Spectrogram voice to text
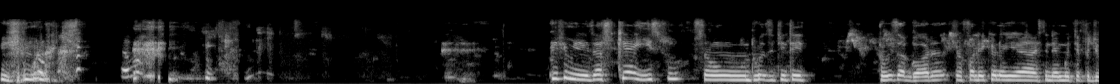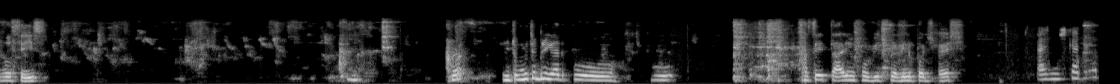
Monarquia. Enfim, meninas, acho que é isso. São 2h32 agora. Eu falei que eu não ia estender muito tempo de vocês. Então, muito obrigado por, por aceitarem o convite para vir no podcast. A gente quer agradece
